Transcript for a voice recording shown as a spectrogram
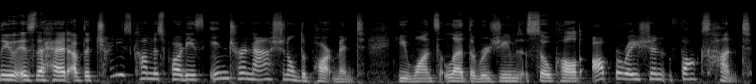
Liu is the head of the Chinese Communist Party's international department. He once led the regime's so called Operation Fox Hunt.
